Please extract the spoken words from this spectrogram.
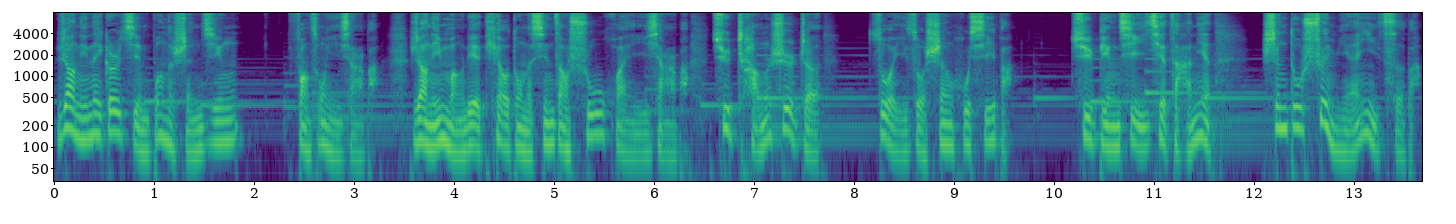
让你那根紧绷的神经放松一下吧，让你猛烈跳动的心脏舒缓一下吧，去尝试着做一做深呼吸吧。去摒弃一切杂念，深度睡眠一次吧，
